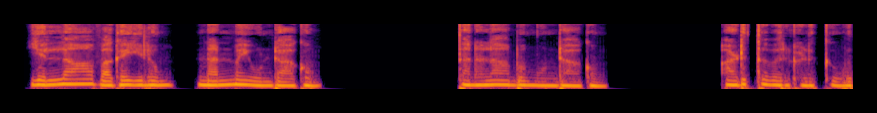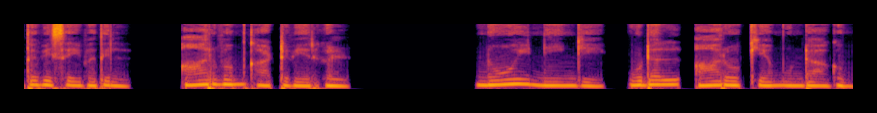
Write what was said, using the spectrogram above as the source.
எல்லா வகையிலும் நன்மை உண்டாகும். தனலாபம் உண்டாகும். அடுத்தவர்களுக்கு உதவி செய்வதில் ஆர்வம் காட்டுவீர்கள். நோய் நீங்கி உடல் ஆரோக்கியம் உண்டாகும்.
